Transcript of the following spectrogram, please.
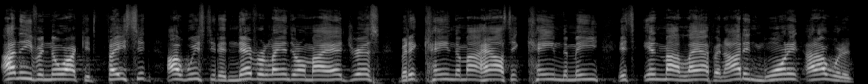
I didn't even know I could face it. I wished it had never landed on my address, but it came to my house. It came to me. It's in my lap, and I didn't want it. I would have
